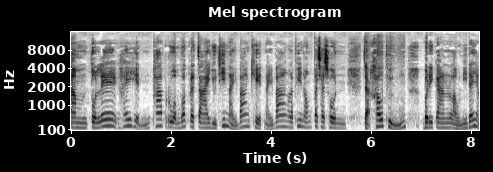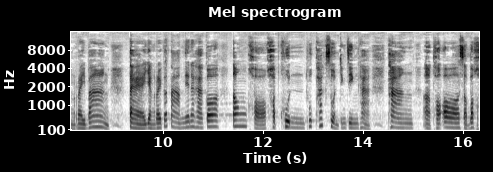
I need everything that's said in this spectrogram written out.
นำตัวเลขให้เห็นภาพรวมว่ากระจายอยู่ที่ไหนบ้างเขตไหนบ้าง และพี่น้องประชาชนจะเข้าถึงบริการเหล่านี้ได้อย่างไรบ้างแต่อย่างไรก็ตามเนี่ยนะคะก็ต้องขอขอบคุณทุกภาคส่วนจริง ๆ ค่ะ ทางออผอสบค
